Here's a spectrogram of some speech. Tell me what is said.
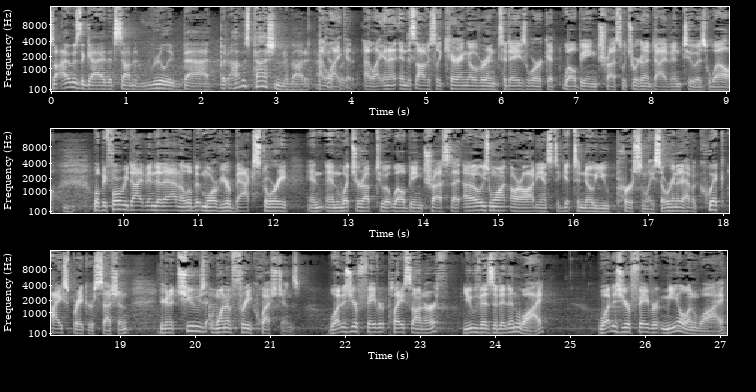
So I was the guy that sounded really bad, but I was passionate about it. I, I like it. it. I like it. And, and it's obviously carrying over in today's work at Wellbeing Trust, which we're going to dive into as well. Mm-hmm. Well, before we dive into into that and a little bit more of your backstory and, and what you're up to at Wellbeing Trust, I, I always want our audience to get to know you personally. So we're going to have a quick icebreaker session. You're going to choose one of three questions. What is your favorite place on earth you visited and why? What is your favorite meal and why?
